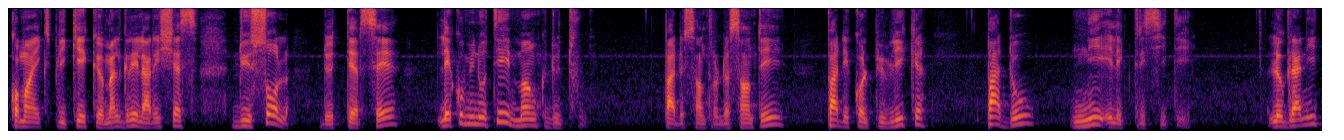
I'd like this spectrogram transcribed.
Comment expliquer que malgré la richesse du sol de Tercé, les communautés manquent de tout? Pas de centre de santé, pas d'école publique, pas d'eau ni électricité. Le granit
